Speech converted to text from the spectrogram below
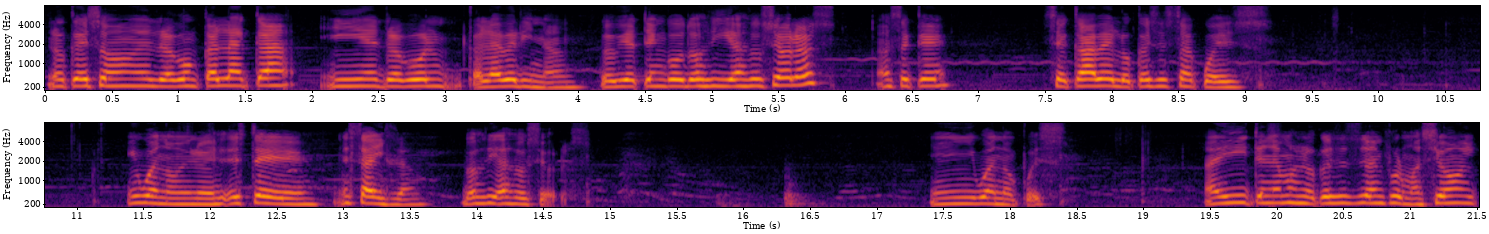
lo que son el dragón calaca y el dragón calaverina. Todavía tengo dos días, 12 horas, hasta que se acabe lo que es esta pues y bueno, este, esta isla, dos días, 12 horas. Y bueno, pues ahí tenemos lo que es esa información.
